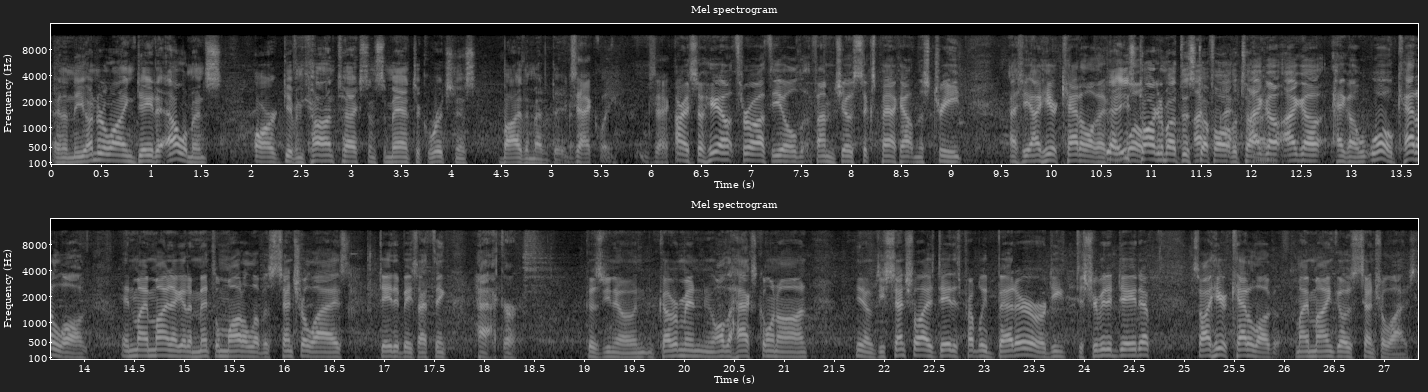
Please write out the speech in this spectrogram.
and then the underlying data elements are given context and semantic richness by the metadata. Exactly, exactly. All right, so here, I'll throw out the old, if I'm Joe Sixpack out in the street, I see, I hear catalog. I yeah, go, he's talking about this stuff I, all the time. I go, I go, I go. Whoa, catalog. In my mind, I get a mental model of a centralized database. I think hacker, because you know, in government, and all the hacks going on, you know, decentralized data is probably better, or distributed data. So I hear catalog. My mind goes centralized.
